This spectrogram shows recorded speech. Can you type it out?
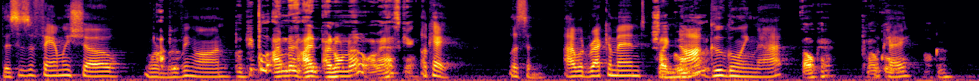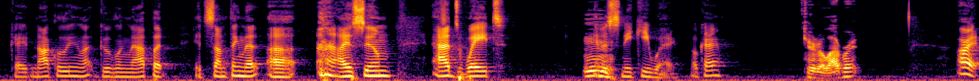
This is a family show. We're moving on. But people, I'm, I, I don't know. I'm asking. Okay. Listen, I would recommend I Google not it? Googling that. Okay. No, Okay. Cool. Okay. Okay. Not Googling that, Googling that, but it's something that uh, I assume adds weight in Mm. a sneaky way. Okay. Care to elaborate? All right.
